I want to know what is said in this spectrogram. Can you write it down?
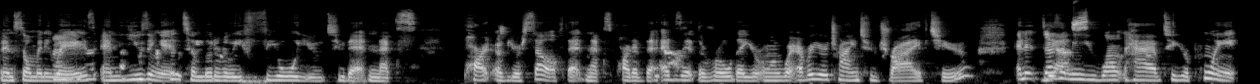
in so many mm-hmm. ways, and using it to literally fuel you to that next part of yourself, that next part of the yeah. exit, the role that you're on, wherever you're trying to drive to. And it doesn't yes. mean you won't have, to your point,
